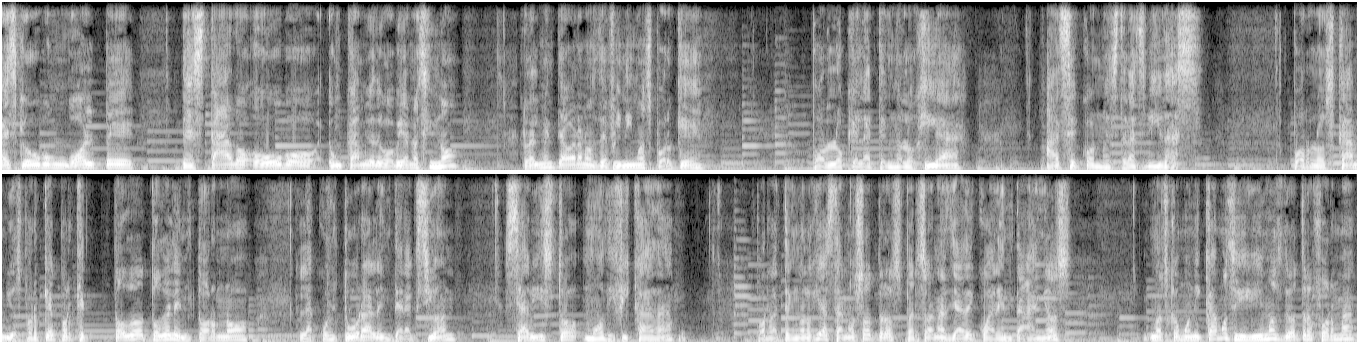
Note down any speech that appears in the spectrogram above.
es que hubo un golpe Estado o hubo un cambio de gobierno, así no. Realmente ahora nos definimos por qué. Por lo que la tecnología hace con nuestras vidas. Por los cambios. ¿Por qué? Porque todo, todo el entorno, la cultura, la interacción se ha visto modificada por la tecnología. Hasta nosotros, personas ya de 40 años, nos comunicamos y vivimos de otra forma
